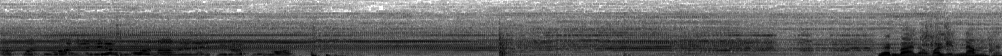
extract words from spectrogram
Akkurat nå har de der. Gần bà nó qua liền năm hả?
